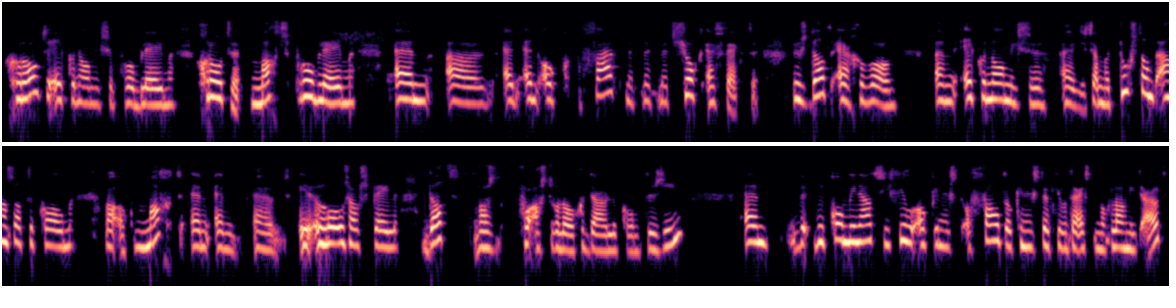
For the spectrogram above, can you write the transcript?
grote economische problemen, grote machtsproblemen en, uh, en, en ook vaak met, met, met shock-effecten. Dus dat er gewoon een economische uh, zeg maar, toestand aan zat te komen, waar ook macht en, en uh, een rol zou spelen, dat was voor astrologen duidelijk om te zien. En de, die combinatie viel ook in een, of valt ook in een stukje, want hij is er nog lang niet uit,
